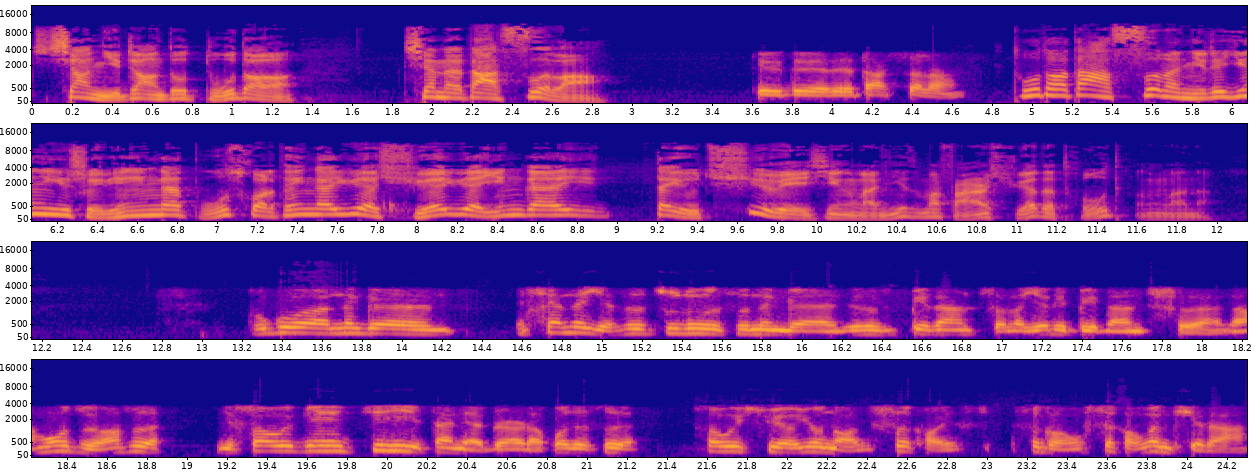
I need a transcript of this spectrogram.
像你这样都读到现在大四了。对对对，大四了。读到大四了，你这英语水平应该不错了。他应该越学越应该带有趣味性了。你怎么反而学的头疼了呢？不过那个现在也是注重的是那个就是背单词了，也得背单词。然后主要是你稍微跟记忆沾点边的，或者是。稍微需要用脑子思考、思考、思考问题的，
